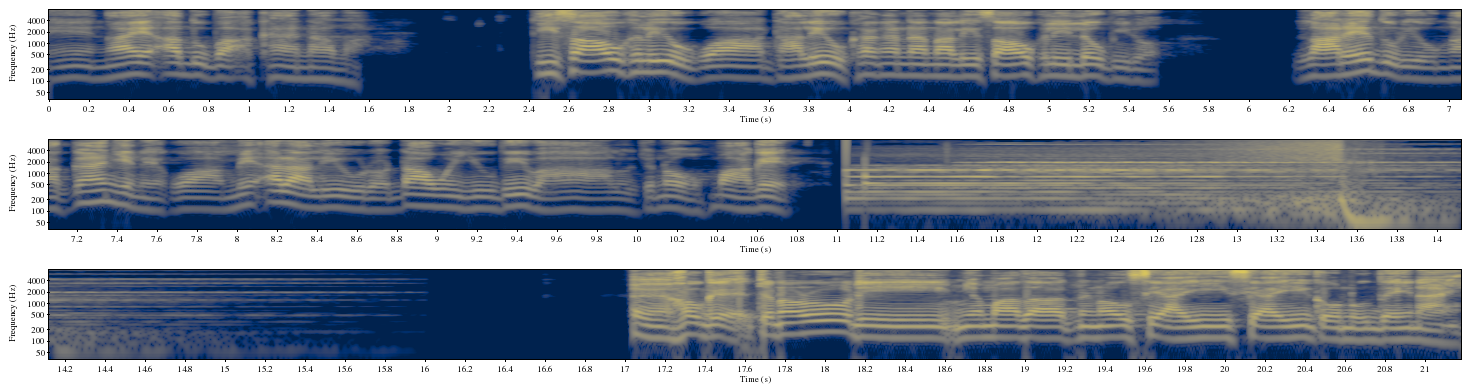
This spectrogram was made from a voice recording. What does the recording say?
ရင်ငါရဲ့အတုပအခမ်းအနားမှာ ဒီစာအုပ်ကလေးကိုကွာဒါလေးကိုခန်းခန်းနာနာလေးစာအုပ်ကလေးလုပ်ပြီးတော့လာတဲ့သူတွေကိုငါကမ်းကျင်တယ်ကွာမင်းအဲ့ဒါလေးကိုတော့တာဝန်ယူပေးပါလို့ကျွန်တော်မှာခဲ့တယ်အဲဟုတ်ကဲ့ကျွန်တော်တို့ဒီမြန်မာသားကျွန်တော်တို့ဆရာကြီးဆရာကြီးဂုံလူသိန်းနိုင်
